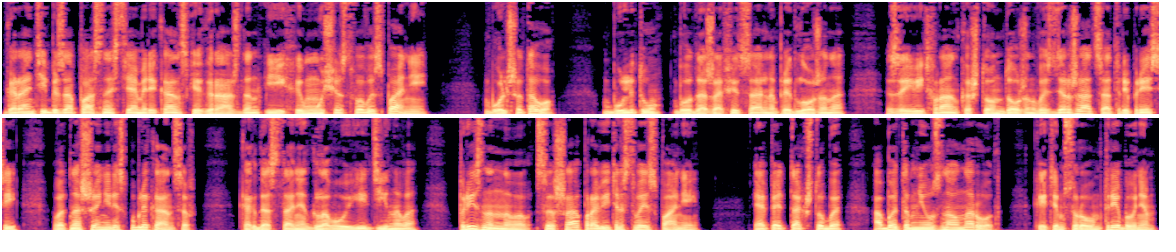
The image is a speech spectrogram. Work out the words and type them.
гарантий безопасности американских граждан и их имущества в Испании. Больше того, Буллету было даже официально предложено заявить Франко, что он должен воздержаться от репрессий в отношении республиканцев, когда станет главой единого, признанного США правительства Испании. И опять так, чтобы об этом не узнал народ, к этим суровым требованиям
